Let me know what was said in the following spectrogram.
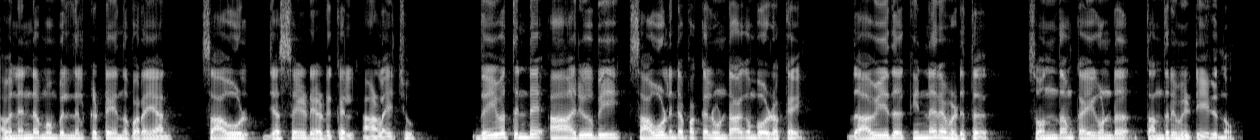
അവൻ എന്റെ മുമ്പിൽ നിൽക്കട്ടെ എന്ന് പറയാൻ സാവൂൾ ജസ്സയുടെ അടുക്കൽ ആളയച്ചു. ദൈവത്തിന്റെ ആ അരൂപി സാവൂളിന്റെ പക്കൽ ഉണ്ടാകുമ്പോഴൊക്കെ ദാവീദ് കിന്നരമെടുത്ത് സ്വന്തം കൈകൊണ്ട് തന്ത്രി മീട്ടിയിരുന്നു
